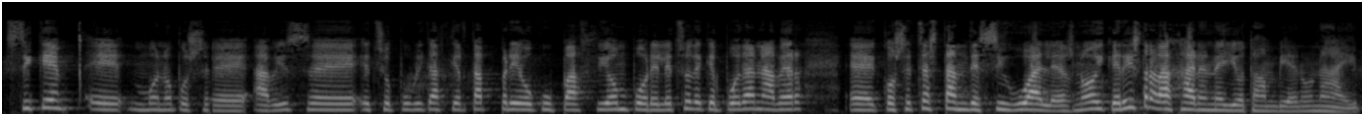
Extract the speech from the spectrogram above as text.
sí que, eh, bueno, pues eh, habéis hecho pública cierta preocupación por el hecho de que puedan haber cosechas tan desiguales, ¿no? Y queréis trabajar en ello también, Unai.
